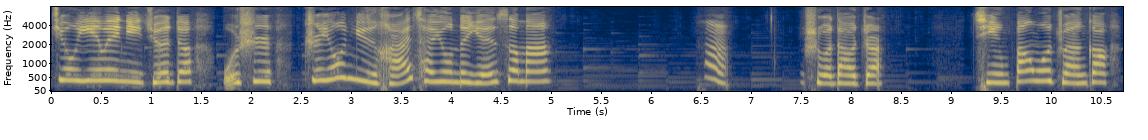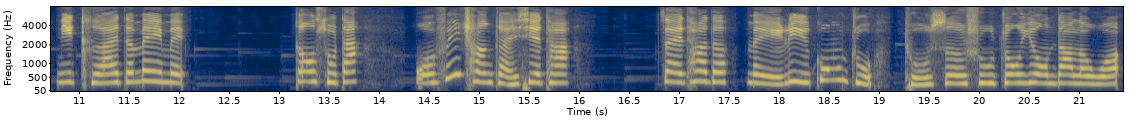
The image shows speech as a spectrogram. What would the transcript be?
就因为你觉得我是只有女孩才用的颜色吗？哼，说到这儿，请帮我转告你可爱的妹妹，告诉她我非常感谢她，在她的美丽公主涂色书中用到了我，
